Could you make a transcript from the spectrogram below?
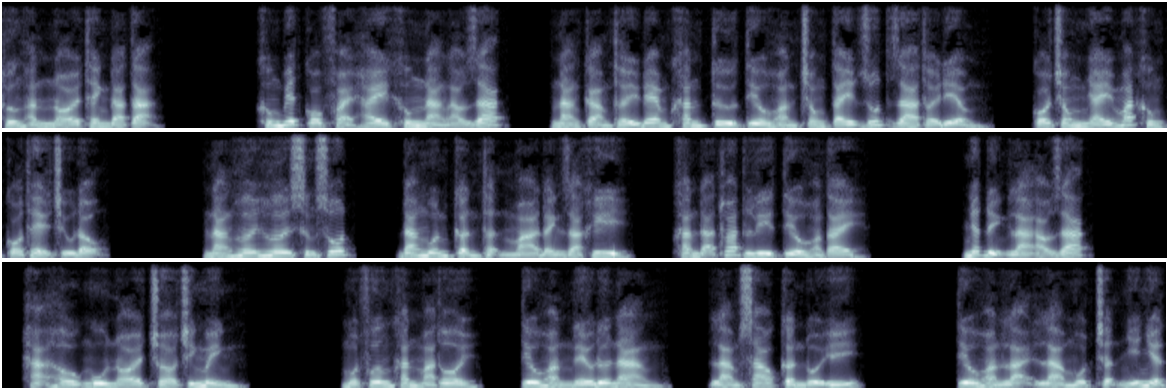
hướng hắn nói thanh đa tạ. Không biết có phải hay không nàng ảo giác, nàng cảm thấy đem khăn từ tiêu hoàng trong tay rút ra thời điểm, có trong nháy mắt không có thể chịu động. Nàng hơi hơi sửng sốt, đang muốn cẩn thận mà đánh giá khi, khăn đã thoát ly tiêu hoàng tay. Nhất định là ảo giác. Hạ hầu ngu nói cho chính mình. Một phương khăn mà thôi, tiêu hoàn nếu đưa nàng, làm sao cần đổi ý. Tiêu hoàn lại là một trận nhĩ nhiệt.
